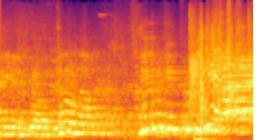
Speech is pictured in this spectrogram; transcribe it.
American Governor Nola, you. can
